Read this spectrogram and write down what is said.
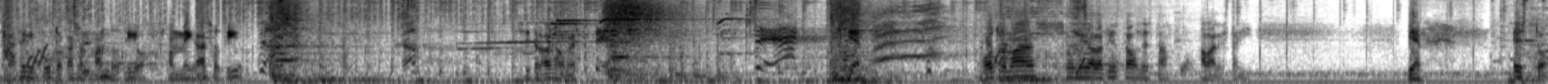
No me hace ni puto caso el mando, tío. Hazme caso, tío. Si te la vas a comer. Otro más. ¿Se ha unido a la fiesta? ¿Dónde está? Ah, vale, está ahí. Bien. Esto.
